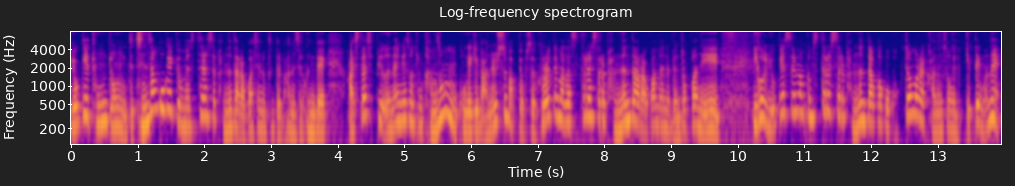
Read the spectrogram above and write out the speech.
여기에 종종 이제 진상 고객이 오면 스트레스 받는다라고 하시는 분들 많으세요. 근데 아시다시피 은행에선 좀 강성 고객이 많을 수밖에 없어요. 그럴 때마다 스트레스를 받는다라고 하면은 면접관이 이걸 요게 쓸 만큼 스트레스를 받는다고 하고 걱정을 할 가능성이 높기 때문에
